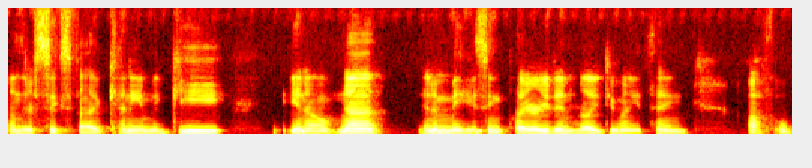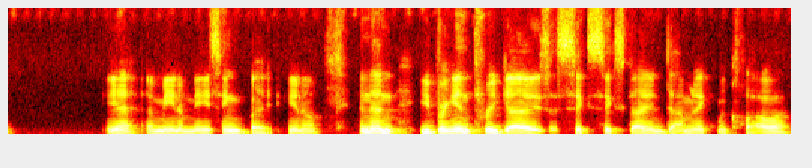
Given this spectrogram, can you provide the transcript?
on their 6'5 Kenny McGee you know, not an amazing player. He didn't really do anything off the yeah, I mean amazing, but you know, and then you bring in three guys, a six six guy and Dominic McClough,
